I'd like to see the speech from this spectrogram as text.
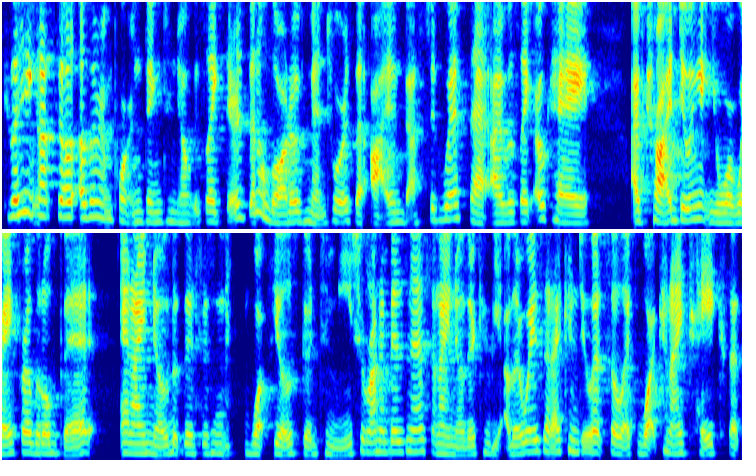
Because i think that's the other important thing to know is like there's been a lot of mentors that i invested with that i was like okay i've tried doing it your way for a little bit and I know that this isn't what feels good to me to run a business and I know there can be other ways that I can do it so like what can I take that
